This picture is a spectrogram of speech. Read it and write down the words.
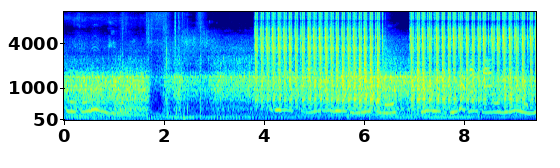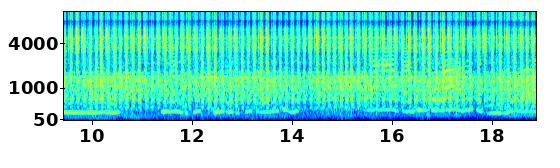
เรือเขาเรื่องมันหายไปไหนยิงหางมันยิงหางมันโอ้โหมันมันมันก็ข้างคาวยิงไม่หมดยิงยิงยิงยิงยิงกันกับทั้งยิงกันกับทั้งคาวเลยนะพวกนี้น้ำการยิงโคราชแล้วไปต่อถึงเชียงราย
